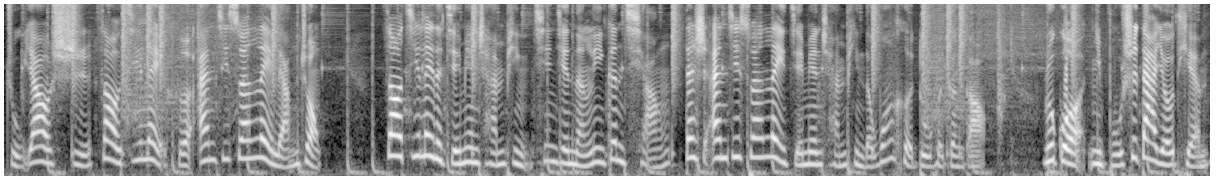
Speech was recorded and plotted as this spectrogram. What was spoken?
主要是皂基类和氨基酸类两种。皂基类的洁面产品清洁能力更强，但是氨基酸类洁面产品的温和度会更高。如果你不是大油田，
